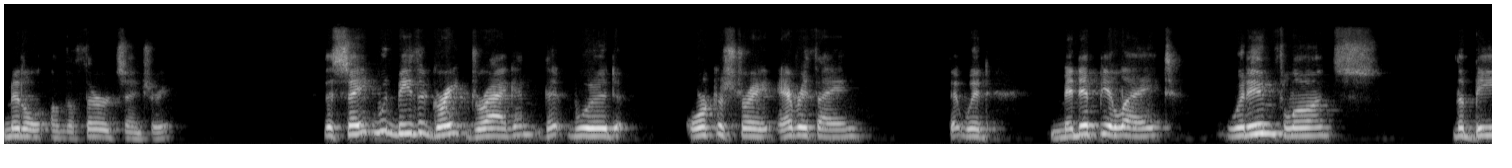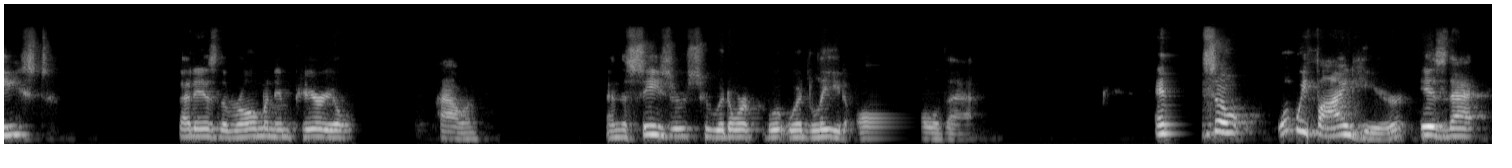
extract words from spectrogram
middle of the third century. That Satan would be the great dragon that would orchestrate everything, that would manipulate, would influence the beast, that is the Roman imperial power, and the Caesars who would, would lead all, all of that. And so what we find here is that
